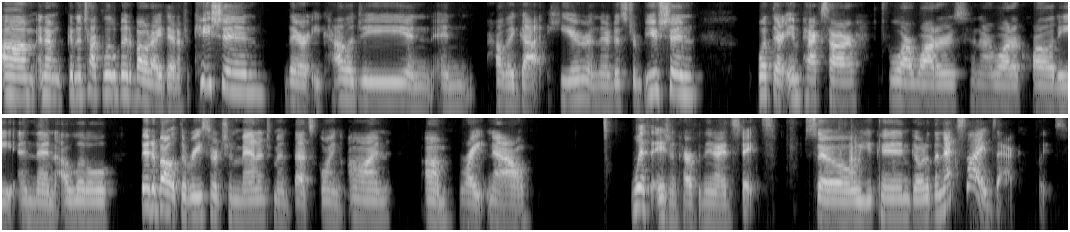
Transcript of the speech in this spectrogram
Um, and I'm going to talk a little bit about identification, their ecology, and, and how they got here and their distribution, what their impacts are to our waters and our water quality, and then a little bit about the research and management that's going on um, right now with Asian carp in the United States. So you can go to the next slide, Zach, please.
